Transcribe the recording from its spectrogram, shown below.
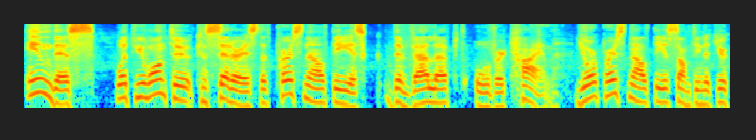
in this, what you want to consider is that personality is developed over time. Your personality is something that you're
